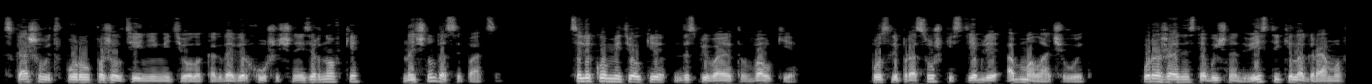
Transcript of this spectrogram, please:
скашивают в пору пожелтения метелок, когда верхушечные зерновки начнут осыпаться. Целиком метелки доспевают в волке. После просушки стебли обмолачивают. Урожайность обычно 200 килограммов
